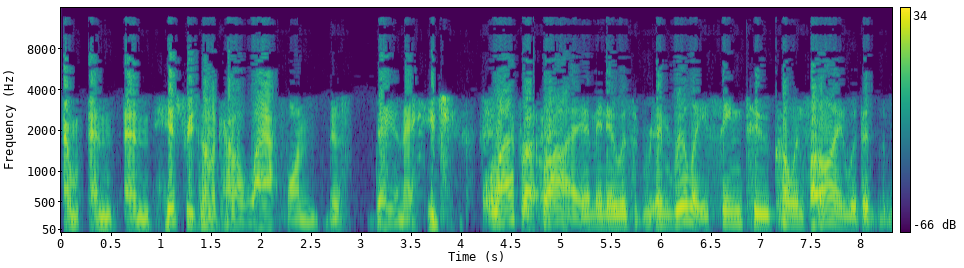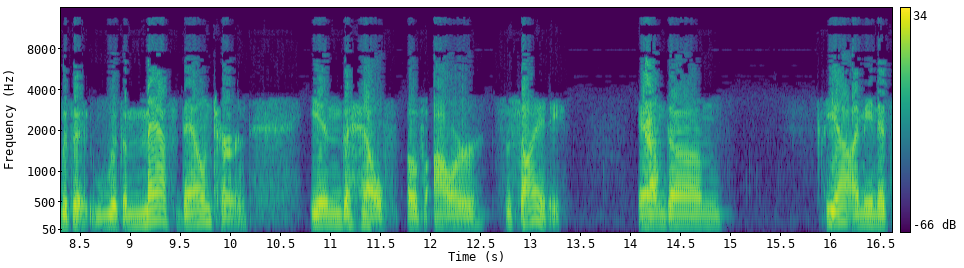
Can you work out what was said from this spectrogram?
and and and history's going to kind of laugh on this day and age. laugh or cry. I mean, it was it really seemed to coincide with a with a with a mass downturn in the health of our society, and um, yeah, I mean, it's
